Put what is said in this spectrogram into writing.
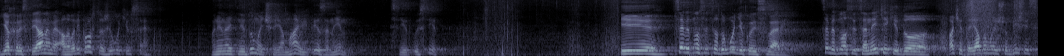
є християнами, але вони просто живуть і все. Вони навіть не думають, що я маю йти за ним слід у слід. І це відноситься до будь-якої сфери. Це відноситься не тільки до. Бачите, я думаю, що більшість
